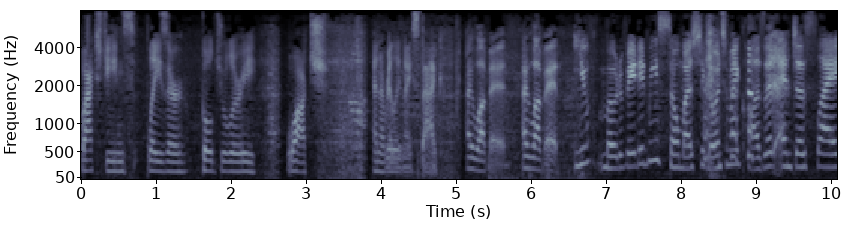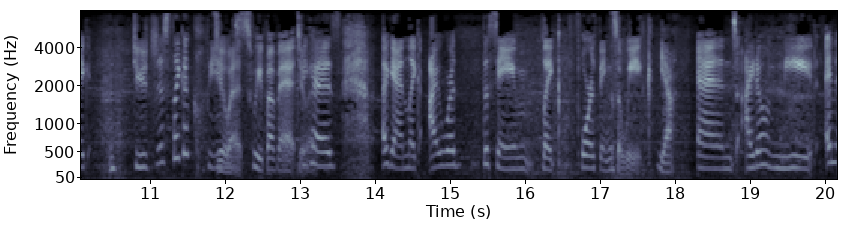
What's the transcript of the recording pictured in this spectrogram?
wax jeans, blazer, gold jewelry, watch, and a really nice bag. I love it. I love it. You've motivated me so much to go into my closet and just like do just like a clean it. sweep of it Do it. because again, like I wear the same like four things a week Yeah. and I don't need and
